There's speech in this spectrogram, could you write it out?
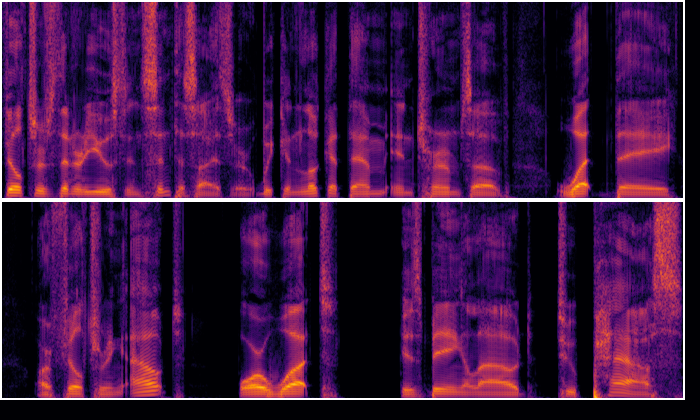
filters that are used in synthesizer. We can look at them in terms of what they are filtering out or what is being allowed to pass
